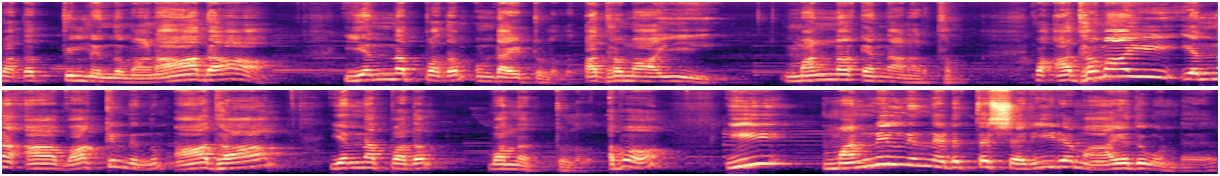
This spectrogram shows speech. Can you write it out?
പദത്തിൽ നിന്നുമാണ് ആദാ എന്ന പദം ഉണ്ടായിട്ടുള്ളത്. അധമായി മണ്ണ് എന്നാണ് അർത്ഥം. അപ്പോൾ അധമായി എന്ന ആ വാക്കിൽ നിന്നും ആധാ എന്ന പദം വന്നിട്ടുള്ളത്. അപ്പോൾ ഈ മണ്ണിൽ നിന്നെടുത്ത ശരീരമായതുകൊണ്ട്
